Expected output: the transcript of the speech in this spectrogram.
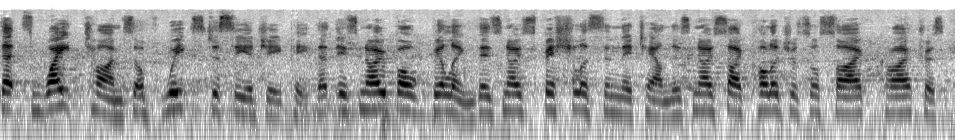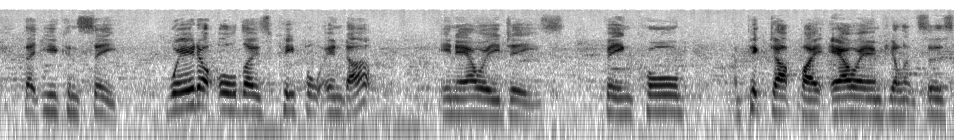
that's wait times of weeks to see a GP, that there's no bulk billing, there's no specialists in their town, there's no psychologists or psychiatrists that you can see. Where do all those people end up? In our EDs, being called and picked up by our ambulances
